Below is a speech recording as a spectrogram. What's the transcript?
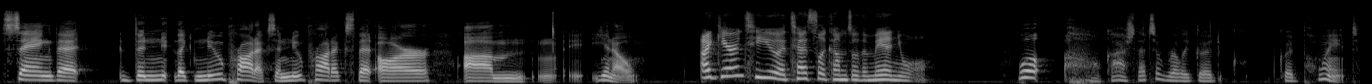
Saying that the new, like new products and new products that are, um, you know, I guarantee you a Tesla comes with a manual. well, oh gosh, that's a really good good point.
